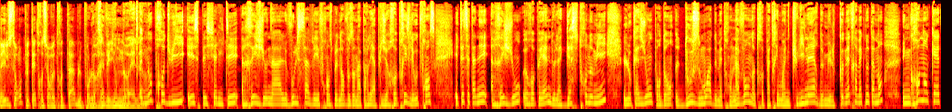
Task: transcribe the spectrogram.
Et ils seront peut-être sur votre table pour le réveillon de Noël. Nos produits et spécialités régionales, vous le savez, France Bleu Nord vous en a parlé à plusieurs reprises. Les Hauts-de-France étaient cette année région européenne de la gastronomie. L'occasion pendant 12 mois de mettre en avant notre patrimoine culinaire, de mieux le connaître avec notamment une grande enquête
